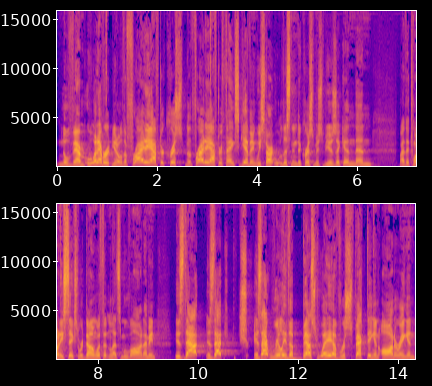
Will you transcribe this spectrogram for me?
November, whatever, you know, the Friday after Christmas, the Friday after Thanksgiving, we start listening to Christmas music, and then by the 26th, we're done with it and let's move on. I mean, is that, is that, is that really the best way of respecting and honoring and,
